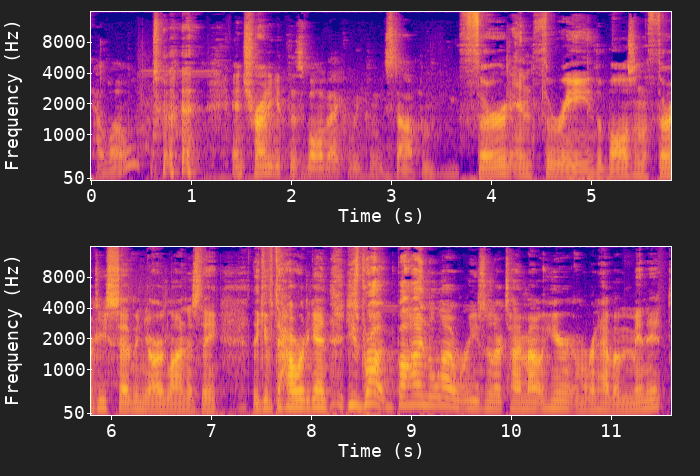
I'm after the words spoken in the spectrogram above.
Hello? and try to get this ball back if we can stop them. Third and three. The ball's on the 37-yard line as they, they give it to Howard again. He's brought behind the line. We're to another timeout here, and we're going to have a minute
